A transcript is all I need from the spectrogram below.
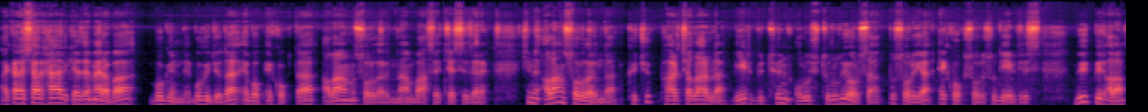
Arkadaşlar herkese merhaba. Bugün de bu videoda EBOB EKOK'ta alan sorularından bahsedeceğiz sizlere. Şimdi alan sorularında küçük parçalarla bir bütün oluşturuluyorsa bu soruya EKOK sorusu diyebiliriz. Büyük bir alan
